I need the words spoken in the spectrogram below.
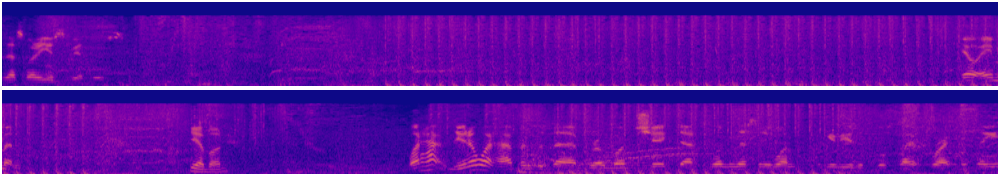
That's what it used to be at least. Yo, Aemon. Yeah, bud. What hap- Do you know what happened to the robot chick that wasn't Destiny 1 to give you the full flight rifle thingy?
